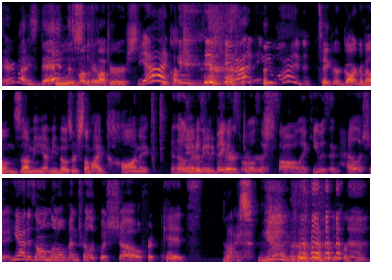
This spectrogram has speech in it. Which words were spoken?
Everybody's dead in this coolest motherfucker. yeah, in it came out in 81. Tigger, Gargamel, and Zummi. I mean, those are some iconic. And those were just the Animated biggest roles I saw. Like, he was in hella shit. He had his own little ventriloquist show for kids. Nice. Yeah. Good for him.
